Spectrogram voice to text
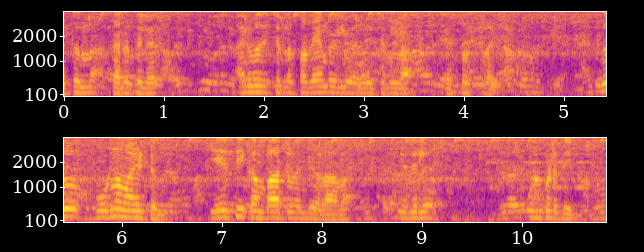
എത്തുന്ന തരത്തിൽ അനുവദിച്ചിട്ടുള്ള സതേൺ റെയിൽവേ അനുവദിച്ചിട്ടുള്ള എക്സ്പ്രസ് ട്രെയിൻ. ഇത് പൂർണമായിട്ടും എ സി കമ്പാർട്ട്മെന്റുകളാണ് ഇതിൽ ഉൾപ്പെടുത്തിയിട്ടുള്ളത്.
